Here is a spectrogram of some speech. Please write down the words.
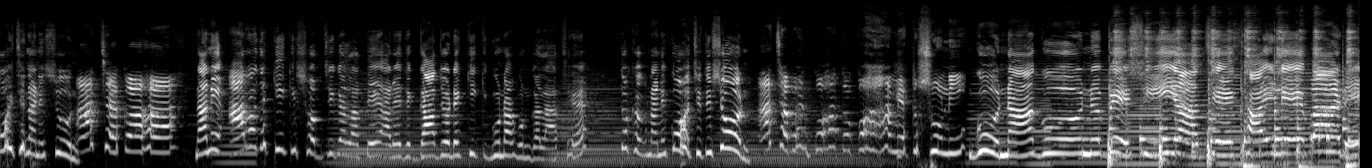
কইছি নানি শুন। আচ্ছা কহা নানি আরও যে কি কি সবজি গালাতে আর এই যে গাজরে কি কি গুণাগুণ গালা আছে তোকে নানি কহছি তুই শুন। আচ্ছা বোন কহা তো কহা আমি একটু শুনি। গুণাগুণ বেশি আছে খাইলে বাড়ে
